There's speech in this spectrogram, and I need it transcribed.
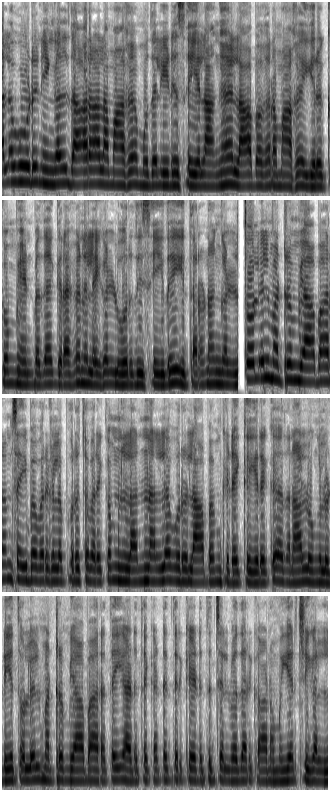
அளவோடு நீங்கள் தாராளமாக முதலீடு செய்யலாங்க. லாபகரமாக இருக்கும் என்பதை கிரக நிலைகள் உறுதி செய்து இத்தருணங்கள். தொழில் மற்றும் வியாபாரம் செய்பவர்களை பொறுத்த வரைக்கும் நல்ல- நல்ல ஒரு லாபம் கிடைக்க இருக்கு. அதனால் உங்களுடைய தொழில் மற்றும் வியாபாரத்தை அடுத்த கட்டத்திற்கு எடுத்து செல்வதற்கான முயற்சிகள்ல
